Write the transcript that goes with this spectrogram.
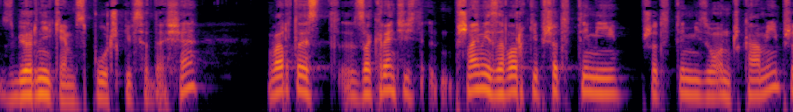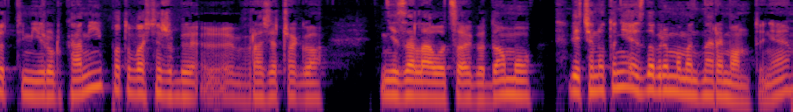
zbiornikiem spłuczki w sedesie. Warto jest zakręcić przynajmniej zaworki przed tymi, przed tymi złączkami, przed tymi rurkami, po to właśnie, żeby w razie czego nie zalało całego domu. Wiecie, no to nie jest dobry moment na remonty, nie?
